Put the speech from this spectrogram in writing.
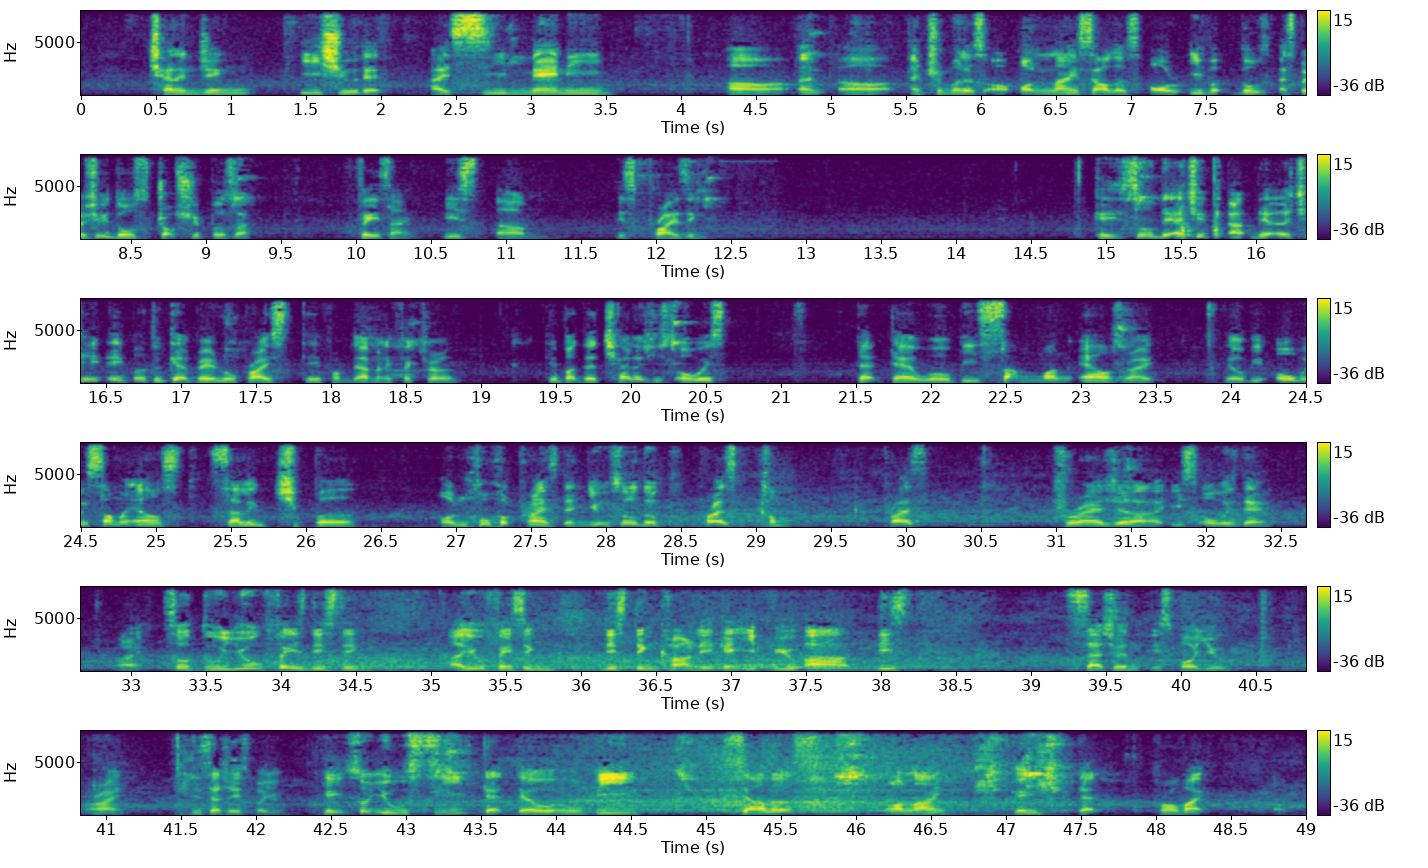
challenging issue that i see many uh, and, uh, entrepreneurs or online sellers or even those especially those drop shippers uh, face uh, is um, is pricing. Okay so they actually uh, they're actually able to get very low price okay from their manufacturer. Okay but the challenge is always that there will be someone else, right? There will be always someone else selling cheaper or lower price than you. So the price com- price pressure uh, is always there, right? So do you face this thing? Are you facing this thing currently? Okay, if you are, this session is for you. All right, this session is for you. Okay, so you will see that there will be sellers online, okay, that provide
